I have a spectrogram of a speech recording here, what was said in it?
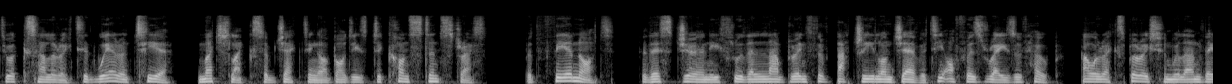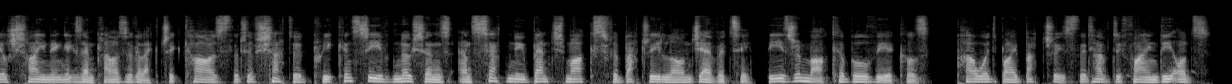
to accelerated wear and tear, much like subjecting our bodies to constant stress. But fear not, for this journey through the labyrinth of battery longevity offers rays of hope. Our exploration will unveil shining exemplars of electric cars that have shattered preconceived notions and set new benchmarks for battery longevity. These remarkable vehicles, powered by batteries that have defined the odds,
